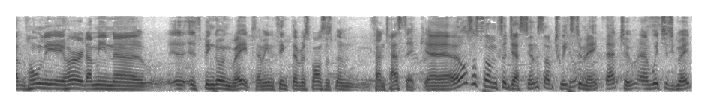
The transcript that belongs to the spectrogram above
I've only heard, I mean, uh, it- it's been going great. I mean, I think the response has been fantastic. Uh, also, some suggestions of tweaks to make, that too, uh, which is great.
